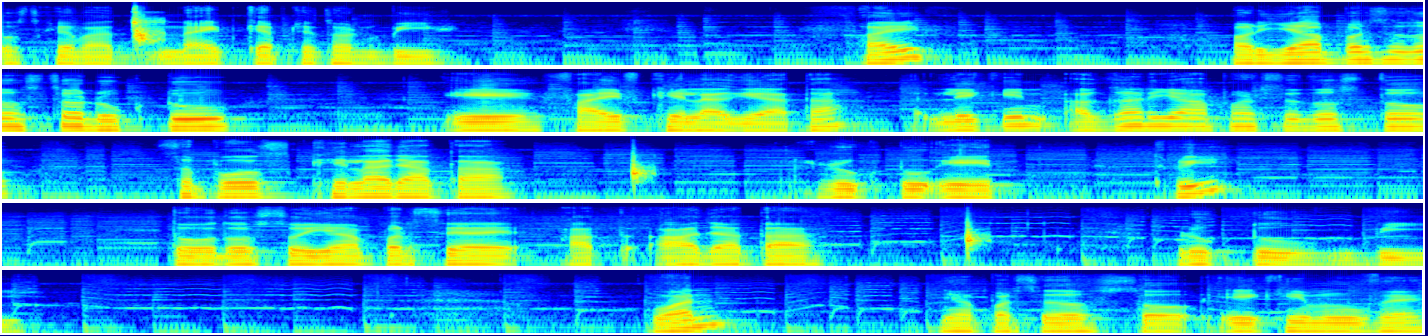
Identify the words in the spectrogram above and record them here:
उसके बाद knight capture on B five और यहाँ पर से दोस्तों रुक टू ए फाइव खेला गया था। लेकिन अगर यहाँ पर से दोस्तों सपोज़ खेला जाता रुक टू ए थ्री तो दोस्तों यहाँ पर से आ, आ जाता रुक टू बी वन यहाँ पर से दोस्तों एक ही मूव है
